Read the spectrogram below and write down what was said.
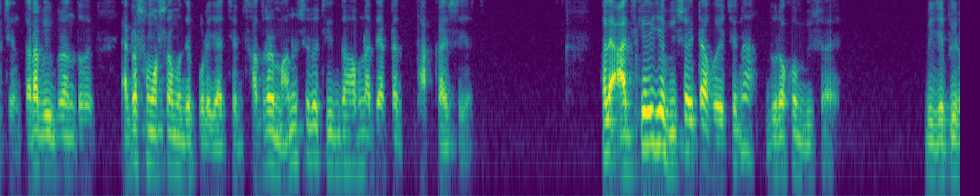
আছেন, তারা বিভ্রান্ত হয়ে একটা সমস্যার মধ্যে পড়ে যাচ্ছেন। সাধারণ মানুষেরও চিন্তা ভাবনাতে একটা ধাক্কা এসে যাচ্ছে। ফলে আজকের এই যে বিষয়টা হয়েছে না, দুরকম বিষয়, বিজেপির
